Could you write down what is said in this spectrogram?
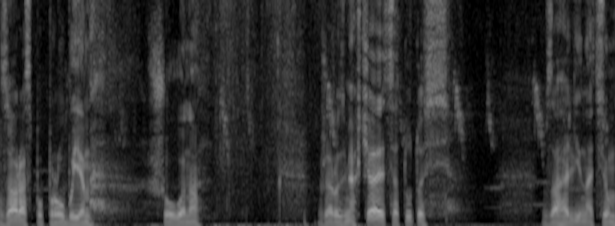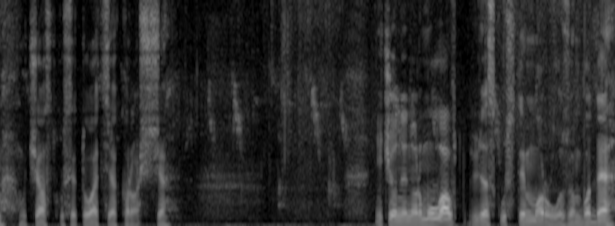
Зараз попробуємо, що воно. Вже розмягчається. Тут ось взагалі на цьому участку ситуація краща. Нічого не нормував в зв'язку з тим морозом, бо де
